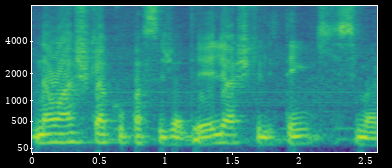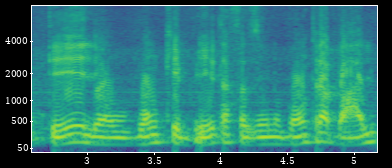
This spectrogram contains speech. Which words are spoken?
não acho que a culpa seja dele, acho que ele tem que se manter, ele é um bom QB, está fazendo um bom trabalho,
